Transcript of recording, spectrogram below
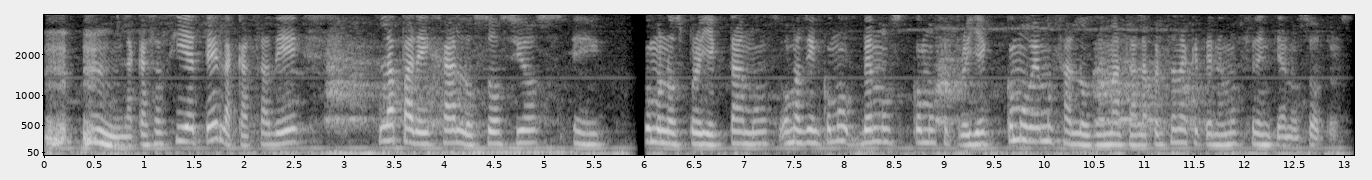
la casa 7, la casa de la pareja, los socios, eh, cómo nos proyectamos, o más bien cómo vemos cómo se proyecta, cómo vemos a los demás, a la persona que tenemos frente a nosotros.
